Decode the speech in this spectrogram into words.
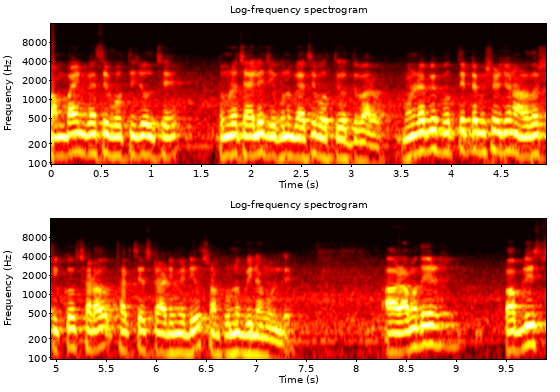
কম্বাইন্ড ব্যাচে ভর্তি চলছে। তোমরা চাইলে যে কোনো ব্যাচে ভর্তি হতে পারো। মনে রাখবে প্রত্যেকটা বিষয়ের জন্য আলাদা শিক্ষক ছাড়াও থাকছে স্টাডি মেটেরিয়াল সম্পূর্ণ বিনামূল্যে। আর আমাদের পাবলিশড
